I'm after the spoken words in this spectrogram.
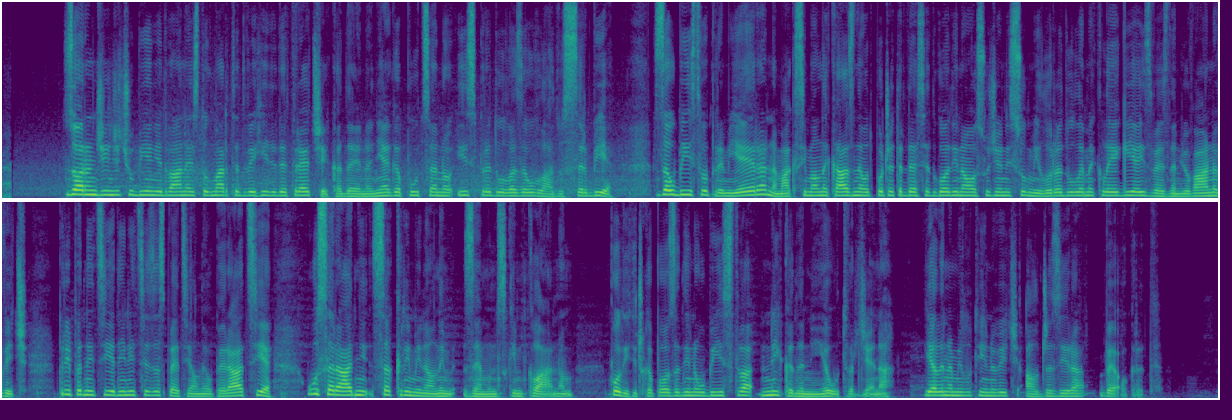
Zoran Đinđić ubijen je 12. marta 2003. kada je na njega pucano ispred ulaza u vladu Srbije. Za ubistvo premijera na maksimalne kazne od po 40 godina osuđeni su Milorad Uleme Klegija i Zvezdan Jovanović, pripadnici jedinice za specijalne operacije, u saradnji sa kriminalnim zemunskim klanom. Politička pozadina ubistva nikada nije utvrđena. Jelena Milutinović, Al Jazeera, Beograd.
